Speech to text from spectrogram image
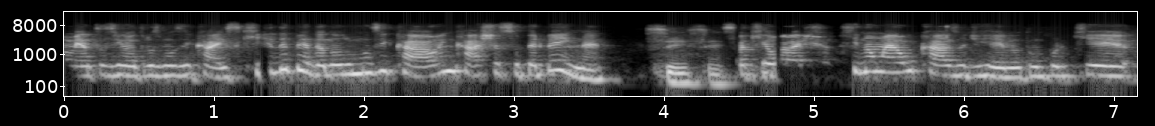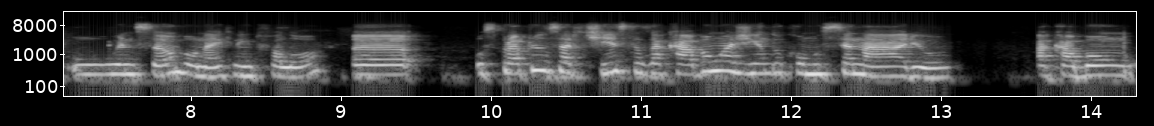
momentos em outros musicais que, dependendo do musical, encaixa super bem, né? Sim, sim. Só que eu acho que não é o caso de Hamilton, porque o ensemble, né, que nem tu falou, uh, os próprios artistas acabam agindo como cenário, acabam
